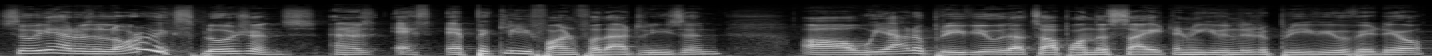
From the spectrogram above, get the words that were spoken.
So yeah, there was a lot of explosions, and it was epically fun for that reason. Uh, we had a preview that's up on the site, and we even did a preview video.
